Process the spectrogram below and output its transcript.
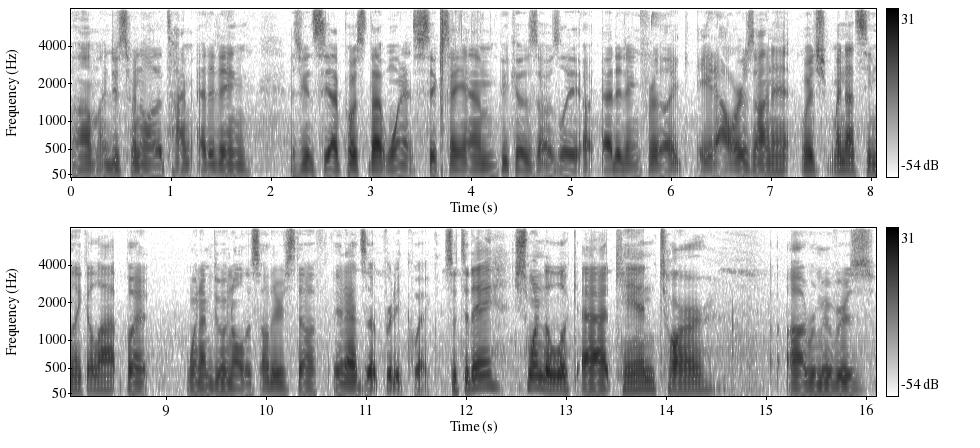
Um, I do spend a lot of time editing. As you can see, I posted that one at 6 a.m. because I was late uh, editing for like eight hours on it, which might not seem like a lot, but when I'm doing all this other stuff, it adds up pretty quick. So today, just wanted to look at can tar uh, removers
